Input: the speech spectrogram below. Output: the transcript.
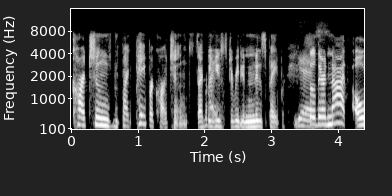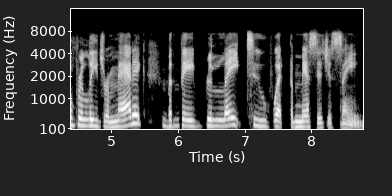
cartoons like paper cartoons like right. we used to read in the newspaper. Yes. so they're not overly dramatic mm-hmm. but they relate to what the message is saying.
